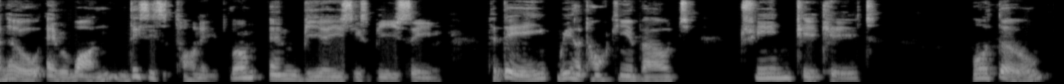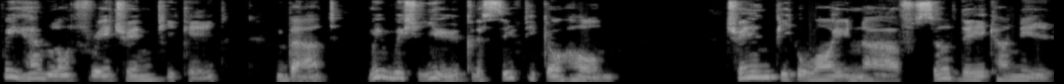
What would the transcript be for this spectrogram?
Hello everyone, this is Tony from MBA 6BC. Today we are talking about train ticket. Although we have lot free train ticket, but we wish you could safely go home. Train people well enough so they can live.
